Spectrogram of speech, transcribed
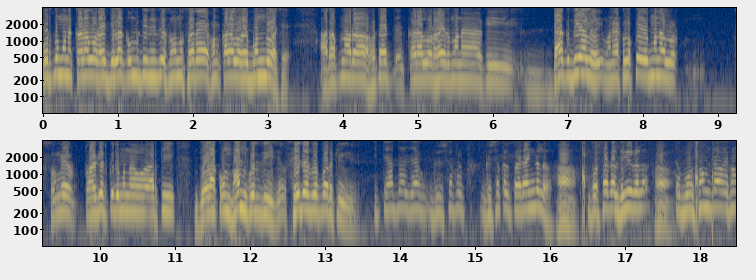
বর্তমানে কাড়া লড়াই জেলা কমিটির নির্দেশ অনুসারে এখন কাড়া লড়াই বন্ধ আছে। আর আপনারা হঠাৎ কাড়া লড়াইয়ের মানে আর কি ডাক দেওয়ালই মানে এক লোককে মানে সঙ্গে টার্গেট করে মানে আর কি জোড়া কনফার্ম করে দিয়েছে। সেইটার ব্যাপার কি? এটা তো যা গ্রীষ্মকাল গ্রীষ্মকাল পাইরাই গেল হ্যাঁ। বর্ষাকাল ঢুকে গেল হ্যাঁ। তো মৌসুমটা এখন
